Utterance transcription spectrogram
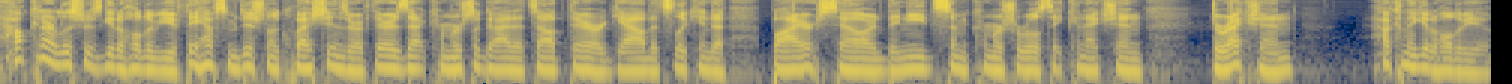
How can our listeners get a hold of you if they have some additional questions, or if there's that commercial guy that's out there or gal that's looking to buy or sell, or they need some commercial real estate connection direction? How can they get a hold of you?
